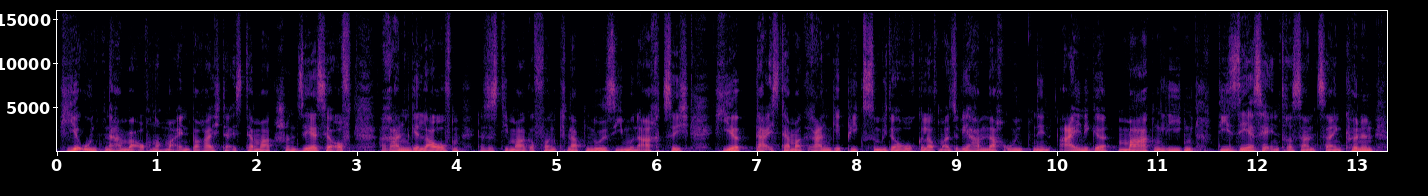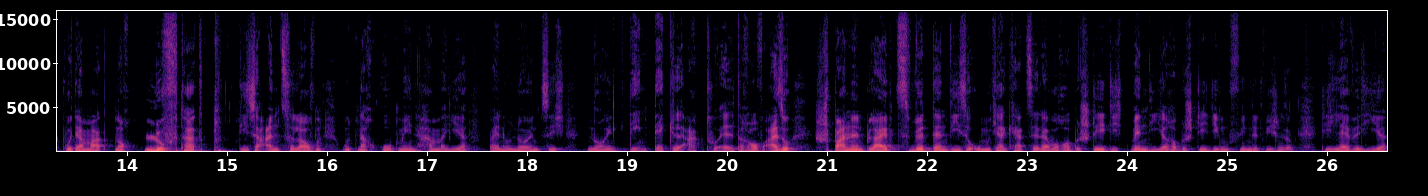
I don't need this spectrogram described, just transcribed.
Hier unten haben wir auch nochmal einen Bereich, da ist der Markt schon sehr, sehr oft rangelaufen gelaufen. Das ist die Marke von knapp 0,87. Hier, da ist der Markt rangepikst und wieder hochgelaufen. Also wir haben nach unten in einige Marken liegen, die sehr, sehr interessant sein können, wo der Markt noch Luft hat, diese anzulaufen. Und nach oben hin haben wir hier bei 0,90,9 den Deckel aktuell drauf. Also spannend bleibt es. Wird denn diese Umkehrkerze der Woche bestätigt? Wenn die ihre Bestätigung findet, wie schon gesagt, die Level hier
